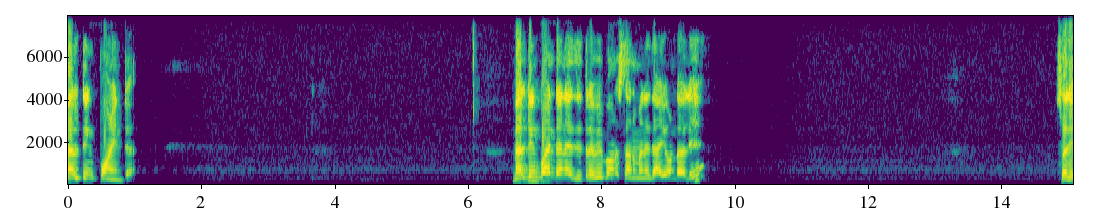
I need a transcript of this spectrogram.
melting point. Melting point అనేది ద్రవీభవన స్థానం అనేది అయి ఉండాలి. సారీ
